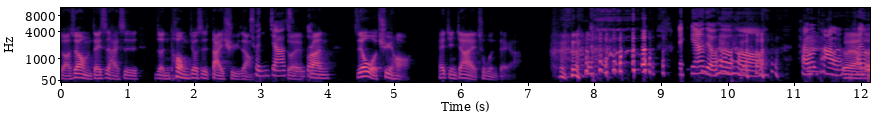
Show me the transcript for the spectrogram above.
对吧？虽然我们这一次还是忍痛就是带去这样，全家对，不然只有我去哈，黑金家也出问题啊。哎，惊到好哈，还会怕，对啊，还有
